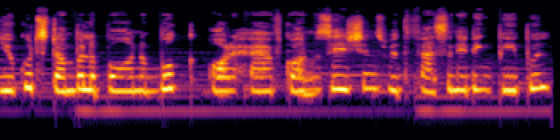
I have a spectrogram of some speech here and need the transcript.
You could stumble upon a book or have conversations with fascinating people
